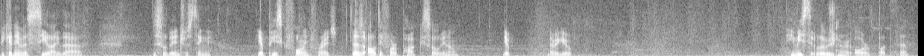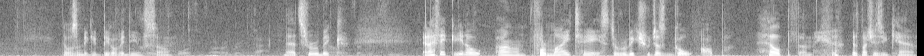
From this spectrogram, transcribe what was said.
We can't even see like that. This will be interesting. Yep, he's falling for it. There's ulti for Puck, so you know. Yep, there we go. He missed the illusionary orb, but uh, that wasn't big, big of a deal, so... That's Rubick. And I think, you know, um, for my taste, Rubick should just go up. Help them as much as you can.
